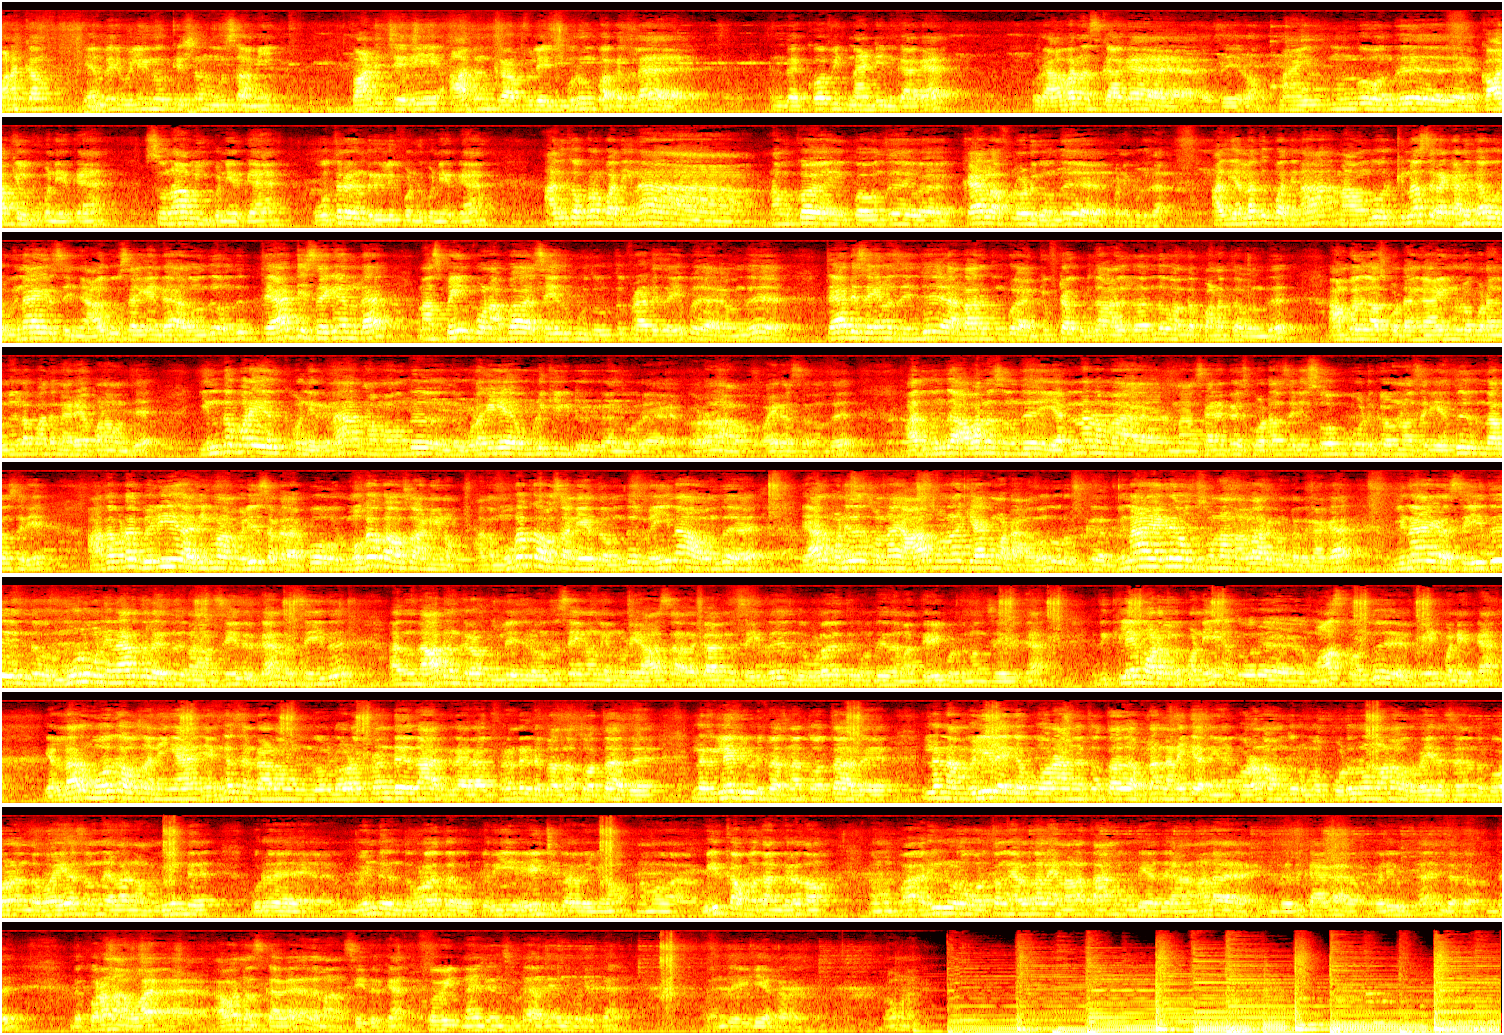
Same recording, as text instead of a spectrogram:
வணக்கம். என் பேர் வெளியூர் Krishnan Munusamy. Pondicherry art and craft village முருங்கம்பாக்கத்தில் இந்த கோவிட் நைன்டீனுக்காக ஒரு அவேர்னஸ்க்காக செய்கிறோம் நான் இதுக்கு முன்பு வந்து கார்கிலுக்கு பண்ணியிருக்கேன் சுனாமிக்கு பண்ணியிருக்கேன் உத்தரகண்ட் ரிலீஃப் பண்ணி பண்ணியிருக்கேன். அதுக்கப்புறம் பார்த்தீங்கன்னா நமக்கு இப்போ வந்து கேரளா ஃப்ளோடுக்கு வந்து பண்ணி கொடுத்தேன். அது எல்லாத்துக்கும் பார்த்தீங்கன்னா நான் வந்து ஒரு கிணஸ் ரெக்கார்டுக்காக ஒரு விநாயகர் செஞ்சேன். அறுபது செகண்டு அது வந்து வந்து தேர்ட்டி செகண்டில் நான் ஸ்பெயின் போனப்போ செய்து கொடுத்து கொடுத்து ப்ராக்டிஸ் ஆகி இப்போ வந்து தேர்ட்டி செகண்டில் செஞ்சு எல்லாருக்கும் கிஃப்டாக கொடுத்தேன். அதுலேருந்து வந்த பணத்தை வந்து ஐம்பது காசு போட்டாங்க ஐநூறு போட்டாங்க இதெல்லாம் பார்த்தா நிறைய பணம் வந்து இந்த முறை எதுக்கு பண்ணியிருக்கேன்னா நம்ம வந்து இந்த உலகையே உலுக்கிக்கிட்டு இருக்கிற அந்த ஒரு கொரோனா வைரஸை வந்து அது வந்து அவேர்னஸ் வந்து என்ன நம்ம நான் சானிடைஸ் போட்டாலும் சரி சோப்பு போட்டு கழுவினாலும் சரி எது இருந்தாலும் சரி அதை விட வெளியே அதிகமாக நம்ம வெளியே சொல்ற அப்போ ஒரு முகக்கவசம் அணியணும். அந்த முகக்கவசம் அணியறத வந்து மெயினாக வந்து யார் மனிதர் சொன்னால் யார் சொன்னாலும் கேட்க மாட்டாங்க. அது வந்து ஒரு க- விநாயகரே வந்து சொன்னால் நல்லா இருக்குன்றதுக்காக விநாயகரை செய்து இந்த ஒரு மூணு மணி நேரத்தில் இது நான் செய்திருக்கேன். அதை செய்து அது இந்த ஆர்ட் அண்ட் கிராஃப்ட் வில்லேஜில் வந்து செய்யணும்னு என்னுடைய ஆசை. அதுக்காக செய்து இந்த உலகத்துக்கு வந்து இதை நான் தெரியப்படுத்தணும்னு செய்திருக்கேன். இது கிளே மாடலில் பண்ணி அந்த ஒரு மாஸ்க் வந்து பெயிண்ட் பண்ணியிருக்கேன். எல்லாரும் முகக்கவசம் நீங்க. எங்க சென்றாலும் உங்களோட ஃப்ரெண்டு தான் இருக்கிறாரு. ஃப்ரெண்டு கிட்ட பேசினா தொத்தாது. இல்ல ரிலேட்டிவ் கிட்ட பேசினா தொத்தாது. இல்ல நம்ம வெளியில எங்க போறாங்க தொத்தாது அப்படிலாம் நினைக்காதீங்க. கொரோனா வந்து ரொம்ப கொடூரமான ஒரு வைரஸ் இந்த கொரோனா அந்த வைரஸ் வந்து எல்லாம் நம்ம மீண்டு ஒரு மீண்டு இந்த உலகத்தை ஒரு பெரிய எழுச்சி பெற வைக்கணும். நம்ம உயிர் காப்பாதான் விரதம் நம்ம அருகில் உள்ள ஒருத்தவங்க இறந்தாலும் என்னால் தாங்க முடியாது. அதனால இந்த இதுக்காக வலியுறுத்தி இந்த இதை வந்து இந்த கொரோனா அவேர்னஸ்க்காக இதை நான் செய்திருக்கேன். கோவிட் நைன்டீன் சொல்லி அதே இது பண்ணியிருக்கேன். வந்து ஐடியா கடை ரொம்ப நன்றி.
